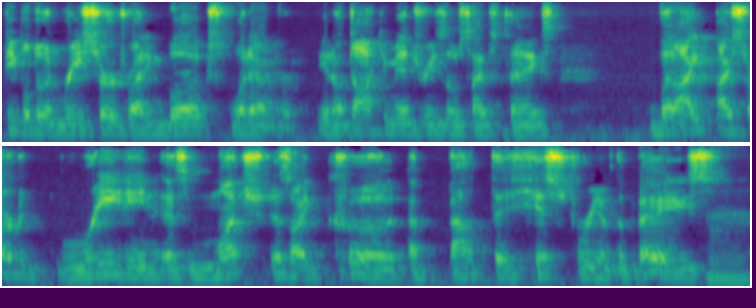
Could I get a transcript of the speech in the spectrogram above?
people doing research, writing books, whatever, you know, documentaries, those types of things. But I, I started reading as much as I could about the history of the base mm.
